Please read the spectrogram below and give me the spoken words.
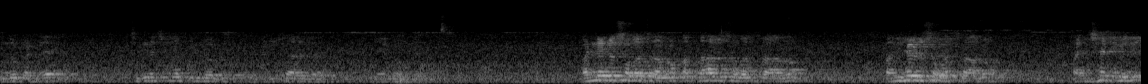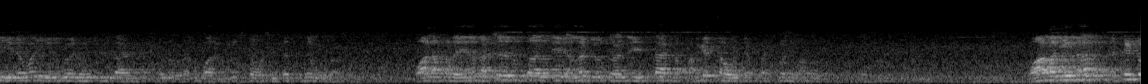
ఎందుకంటే చిన్న చిన్న పిల్లలు చూశారు నేను పన్నెండు సంవత్సరాలు పద్నాలుగు సంవత్సరాలు పదిహేడు సంవత్సరాలు పద్దెనిమిది ఇరవై ఇరవై రెండు ఇలాంటి పిల్లలు ఉన్నారు వాళ్ళు చూసుకోవాల్సిన ఇంటర్నే ఉన్నారు వాళ్ళు అక్కడ ఏదో రక్ష జరుగుతుంది అల్లరి జరుగుతుంది ఇట్లా అక్కడ పరిగెత్తా ఉంటే పట్టుకొని వాళ్ళు వాళ్ళ మీద అటెండ్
